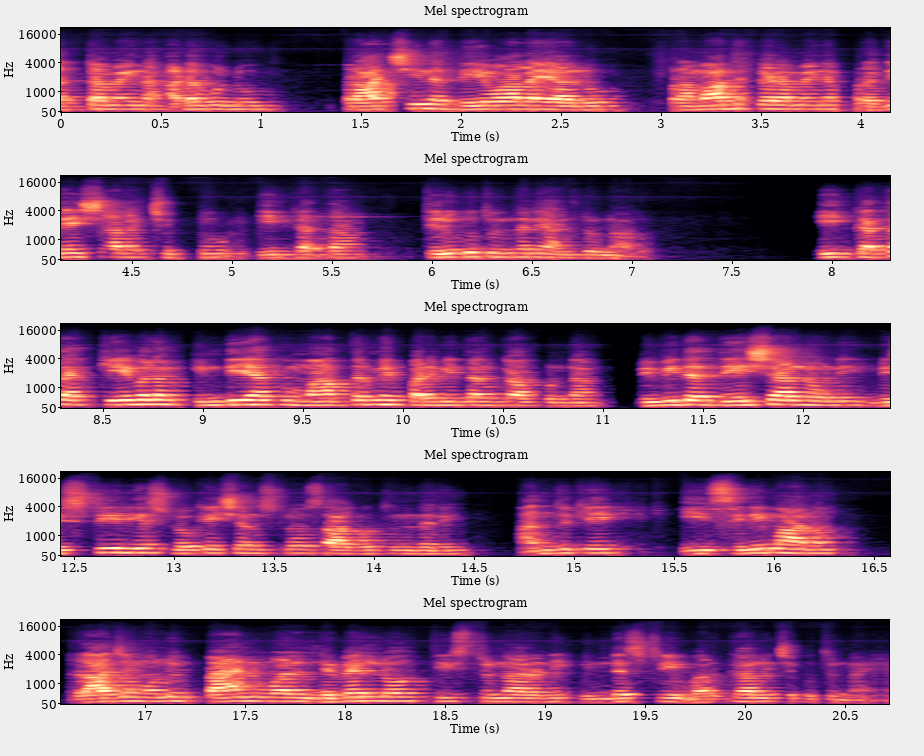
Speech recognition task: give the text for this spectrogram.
దట్టమైన అడవులు ప్రాచీన దేవాలయాలు ప్రమాదకరమైన ప్రదేశాల చుట్టూ ఈ కథ తిరుగుతుందని అంటున్నారు. ఈ కథ కేవలం ఇండియాకు మాత్రమే పరిమితం కాకుండా వివిధ దేశాల్లోని మిస్టీరియస్ లొకేషన్స్లో సాగుతుందని అందుకే ఈ సినిమాను రాజమౌళి పాన్ వరల్డ్ లెవెల్లో తీస్తున్నారని ఇండస్ట్రీ వర్గాలు చెబుతున్నాయి.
